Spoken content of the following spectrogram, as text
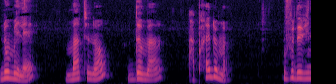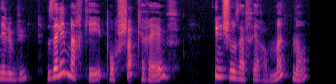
Nommez-les maintenant, demain, après-demain. Vous devinez le but? Vous allez marquer pour chaque rêve une chose à faire maintenant,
